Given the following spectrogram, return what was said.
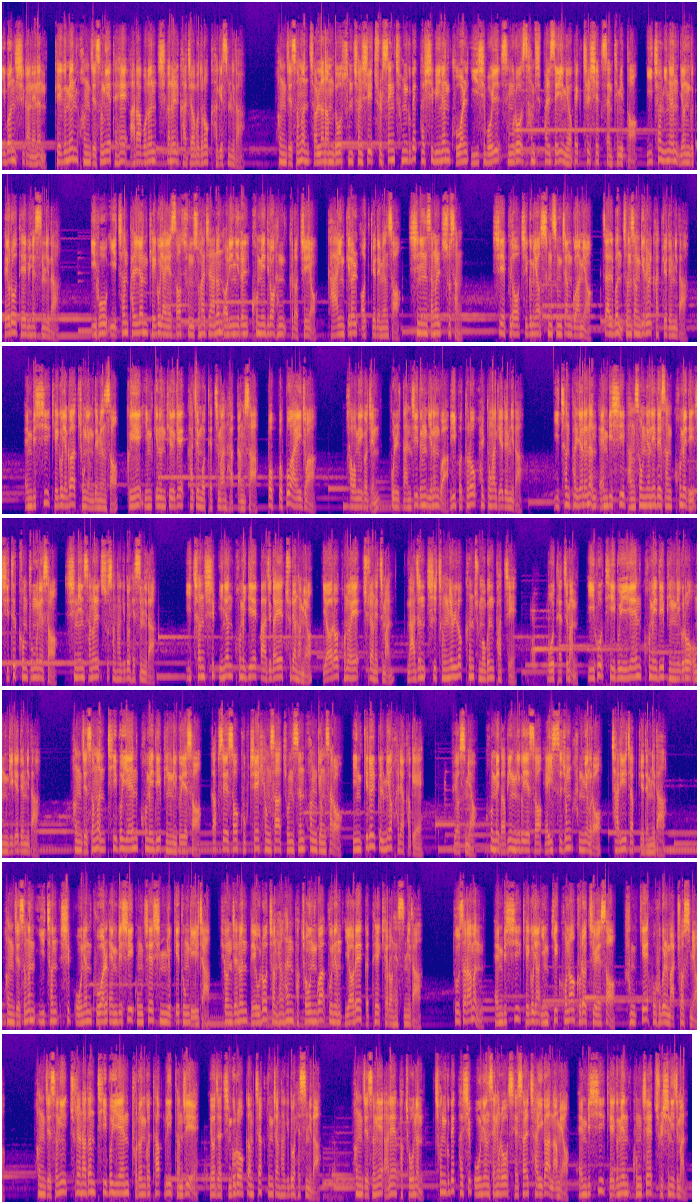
이번 시간에는 개그맨 황재성에 대해 알아보는 시간을 가져보도록 하겠습니다. 황재성은 전라남도 순천시 출생 1982년 9월 25일 생으로 38세이며 170cm, 2002년 연극배우로 데뷔했습니다. 이후 2008년 개그야에서 순수하지 않은 어린이를 코미디로 한 그렇지요. 가인기를 얻게 되면서 신인상을 수상. CF도 찍으며 승승장구하며 짧은 전성기를 갖게 됩니다. MBC 개그야가 종영되면서 그의 인기는 길게 가지 못했지만 합당사, 뽀뽀뽀 아이즈와 파워매거진, 꿀단지 등 예능과 리포터로 활동하게 됩니다. 2008년에는 MBC 방송연예 대상 코미디 시트콤 부문에서 신인상을 수상하기도 했습니다. 2012년 코미디에 빠지다에 출연하며 여러 코너에 출연했지만 낮은 시청률로 큰 주목은 받지 못했지만 이후 TVN 코미디 빅리그로 옮기게 됩니다. 황재성은 TVN 코미디 빅리그에서 값에서 국제 형사 존슨 황경사로 인기를 끌며 활약하게 되었으며 코미디 빅리그에서 에이스 중 한 명으로 자리 잡게 됩니다. 황재성은 2015년 9월 MBC 공채 16기 동기이자 현재는 배우로 전향한 박초은과 9년 열애 끝에 결혼했습니다. 두 사람은 MBC 개그야 인기 코너 그렇지에서 함께 호흡을 맞췄으며 황재성이 출연하던 TVN 푸른 거탑 리턴즈에 여자친구로 깜짝 등장하기도 했습니다. 황재성의 아내 박초은은 1985년생으로 3살 차이가 나며 MBC 개그맨 공채 출신이지만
